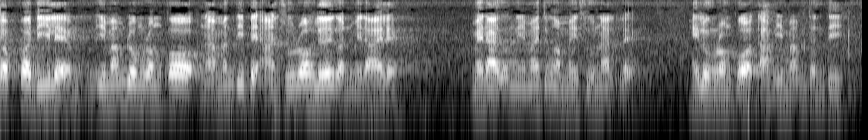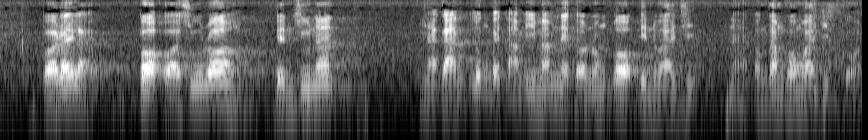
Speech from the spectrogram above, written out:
จบก็ดีแหละอิมัมลงรองกอนะมันที่ไปอ่านสุรอเลยก่อนไม่ได้เลยไม่ได้ตรงนี้ไหมถึงว่าไม่สุนัตเลยให้ลงรองกอตามอิมัมทันทีเพราะอะไรล่ะเพราะว่าสุรอเป็นสุนัตนะการลงไปตามอิมัมเนี่ยตอนรองกอเป็นวาจิบ นะต้องทำของวาจิบก่อน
